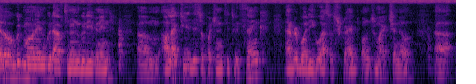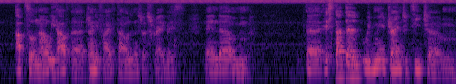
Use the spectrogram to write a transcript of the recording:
Hello, good morning, good afternoon, good evening. Um, I'd like to use this opportunity to thank everybody who has subscribed onto my channel. Uh, up till now, we have uh, 25,000 subscribers, and um, uh, it started with me trying to teach um,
